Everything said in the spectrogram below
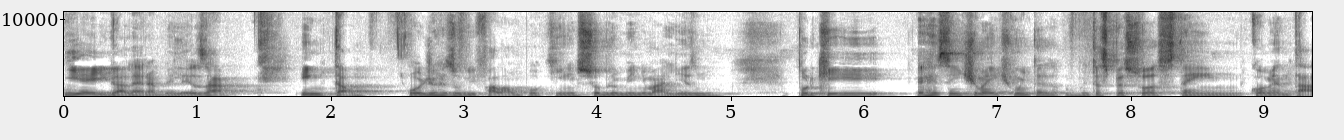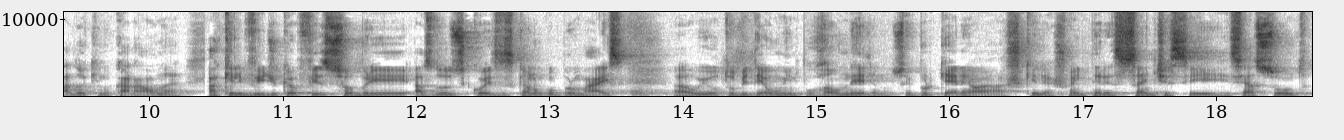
E aí, galera, beleza? Então, hoje eu resolvi falar um pouquinho sobre o minimalismo, porque recentemente muita, muitas pessoas têm comentado aqui no canal, né? Aquele vídeo que eu fiz sobre as 12 coisas que eu não compro mais. Uh, o YouTube deu um empurrão nele, não sei porquê, né? Eu acho que ele achou interessante esse, esse assunto.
